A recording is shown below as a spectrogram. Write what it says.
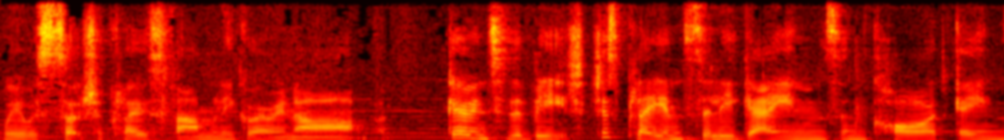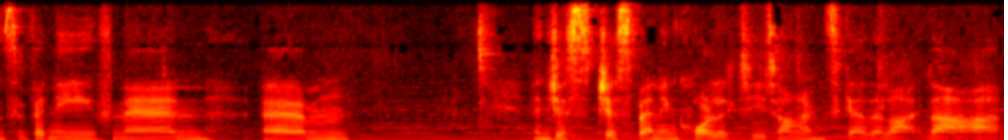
We were such a close family growing up. Going to the beach, just playing silly games and card games of an evening, um, and just, just spending quality time together like that.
